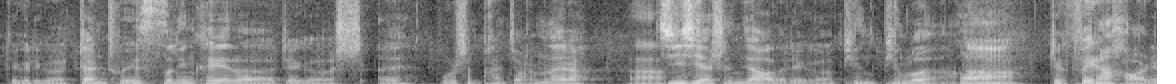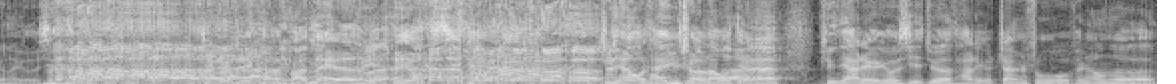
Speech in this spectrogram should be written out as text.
这个这个战锤四零 K 的这个审，哎，不是审判，叫什么来着？啊机械神教的这个评评论啊啊，这个非常好玩，这款游戏，简直是一款完美的游戏。之前我太愚蠢了，我竟然评价这个游戏，觉得它这个战术非常的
